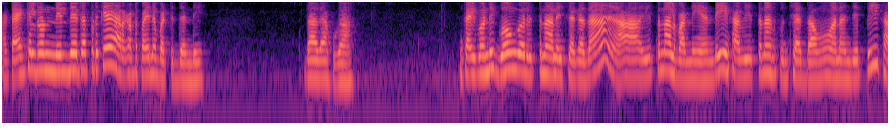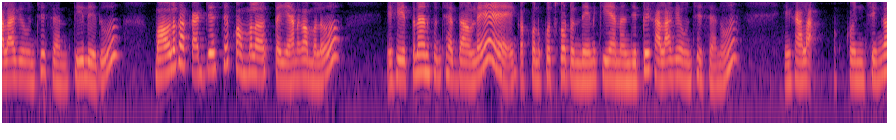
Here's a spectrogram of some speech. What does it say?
ఆ ట్యాంకులు రెండు నిండేటప్పటికే అరగంట పైన పట్టిద్దండి. దాదాపుగా. ఇంకా ఇగోండి గోంగూర విత్తనాలు వేసా కదా. ఆ విత్తనాలు పడినాయండి ఇక అవి విత్తనానికి ఉంచేద్దాము అని అని చెప్పి ఇక అలాగే ఉంచేసాను. తీయలేదు. మామూలుగా కట్ చేస్తే కొమ్మలు వస్తాయి అనగమ్మలు ఇక ఇత్తనానికి ఉంచేద్దాంలే ఇంకా కొనుక్కొచ్చుకోవటం దేనికి అని అని చెప్పి ఇక అలాగే ఉంచేశాను. ఇక అలా కొంచెంగా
